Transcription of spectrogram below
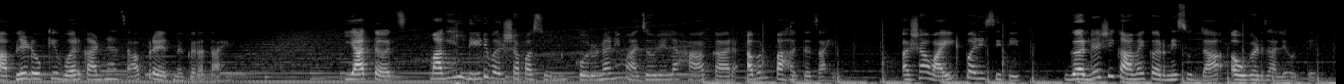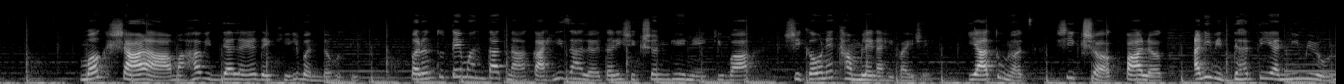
आपले डोके वर काढण्याचा प्रयत्न करत आहे. यातच मागील दीड वर्षापासून कोरोनाने माजवलेला हा कार आपण पाहतच आहे. अशा वाईट परिस्थितीत गरजेची कामे करणे सुद्धा अवघड झाले होते. मग शाळा महाविद्यालये देखील बंद होती. परंतु ते म्हणतात ना काही झालं तरी शिक्षण घेणे किंवा शिकवणे थांबले नाही पाहिजे. यातूनच शिक्षक पालक आणि विद्यार्थी यांनी मिळून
